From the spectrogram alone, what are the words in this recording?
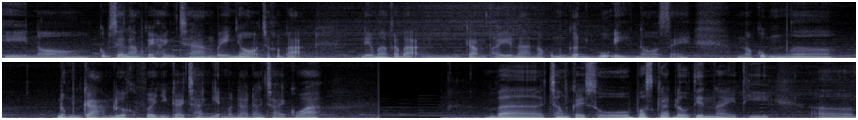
thì nó cũng sẽ làm cái hành trang bé nhỏ cho các bạn. Nếu mà các bạn cảm thấy là nó cũng gần gũi nó sẽ nó cũng uh, đồng cảm được với những cái trải nghiệm mà đã đang trải qua. Và trong cái số postcard đầu tiên này thì uh,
